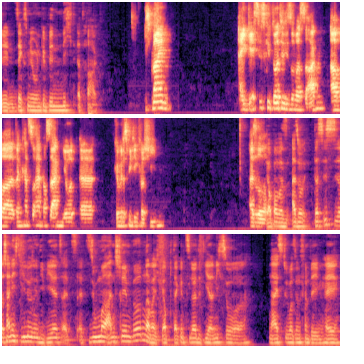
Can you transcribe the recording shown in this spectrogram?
den 6 Millionen Gewinn nicht ertragen. Ich meine, I guess es gibt Leute, die sowas sagen, aber dann kannst du einfach sagen, jo, äh, können wir das Meeting verschieben? Also. Ich glaube aber, also das ist wahrscheinlich die Lösung, die wir jetzt als, als Zoomer anstreben würden, aber ich glaube, da gibt es Leute, die ja nicht so nice drüber sind, von wegen, hey,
